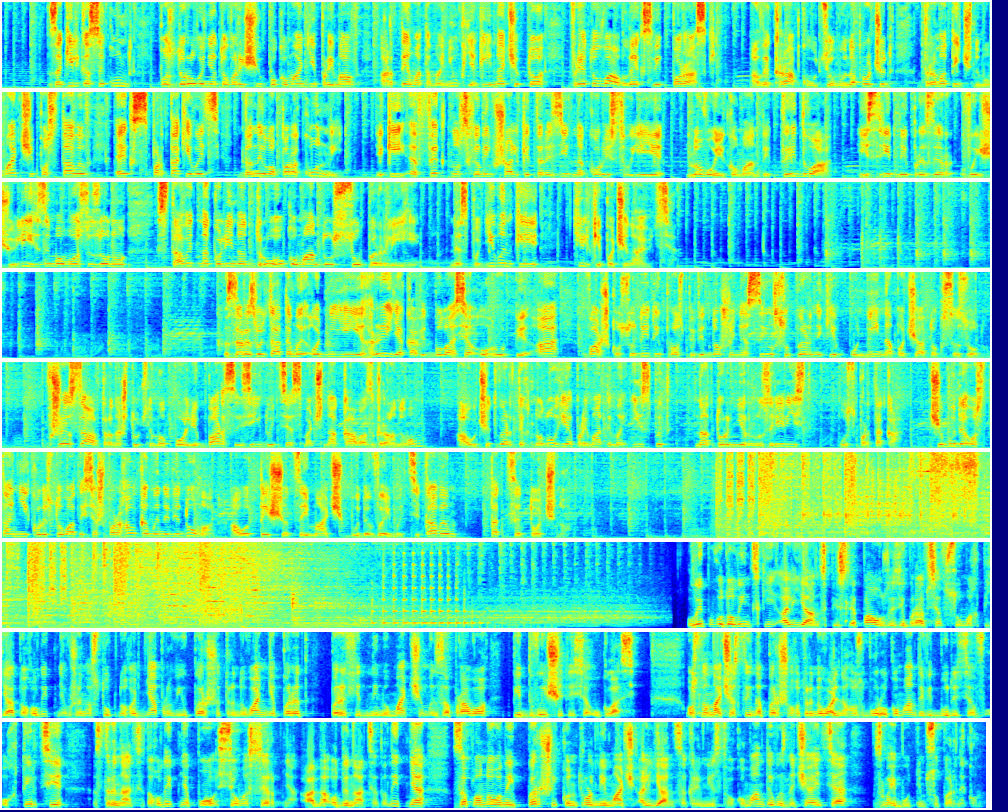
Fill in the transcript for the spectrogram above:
За кілька секунд поздоровлення товаришів по команді приймав Артем Атаманюк, який, начебто, врятував Лекс від поразки. Але крапку у цьому напрочуд драматичному матчі поставив екс-спартаківець Данило Параконний, який ефектно схилив шальки Терезів на користь своєї нової команди 3-2. І срібний призер вищої ліги зимового сезону ставить на коліна другу команду Суперліги. Несподіванки тільки починаються. За результатами однієї гри, яка відбулася у групі А, важко судити про співвідношення сил суперників у ній на початок сезону. Вже завтра на штучному полі Барси зійдуться смачна кава з гранумом, а у четвер технологія прийматиме іспит на турнірну зрілість у Спартака. Чи буде останній користуватися шпаргалками, невідомо. А от те, що цей матч буде вельми цікавим, так це точно. Липоводолинський альянс після паузи зібрався в сумах 5 липня. Вже наступного дня провів перше тренування перед перехідними матчами за право підвищитися у класі. Основна частина першого тренувального збору команди відбудеться в Охтирці з 13 липня по 7 серпня. А на 11 липня запланований перший контрольний матч альянса. Керівництво команди визначається з майбутнім суперником.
